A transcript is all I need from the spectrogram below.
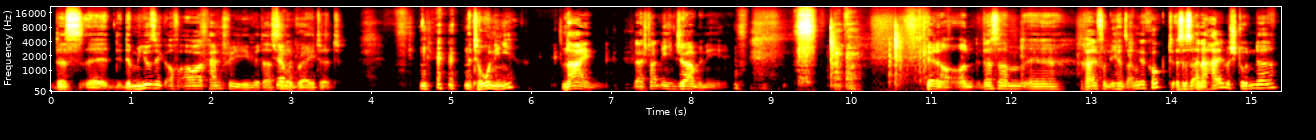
das, äh, The Music of Our Country wird da celebrated. Tony? Nein, da stand nicht Germany. Genau, und das haben äh, Ralf und ich uns angeguckt. Es ist eine halbe Stunde,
